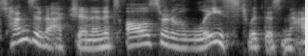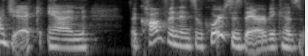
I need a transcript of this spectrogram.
tons of action and it's all sort of laced with this magic. And the confidence, of course, is there because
